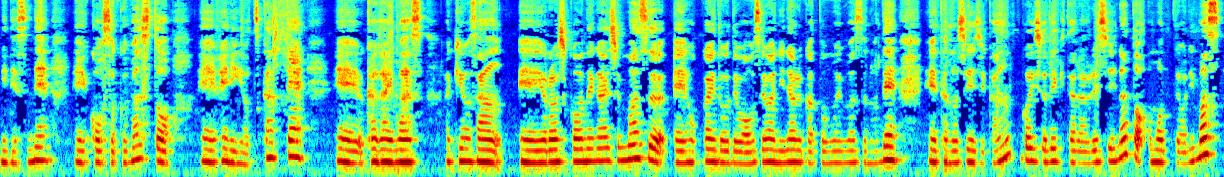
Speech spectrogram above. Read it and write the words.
にですね、えー、高速バスと、えフェリーを使って、え伺います。秋尾さん、えよろしくお願いします、え北海道ではお世話になるかと思いますので、え楽しい時間ご一緒できたら嬉しいなと思っております。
